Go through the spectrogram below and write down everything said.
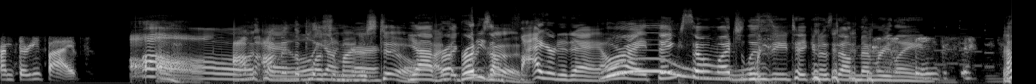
I'm 35. Oh, I'm- I'm in the a little plus or two. Yeah, Bro- Brody's on fire today. All right, thanks so much, Lindsay, taking us down memory lane. Thanks. All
